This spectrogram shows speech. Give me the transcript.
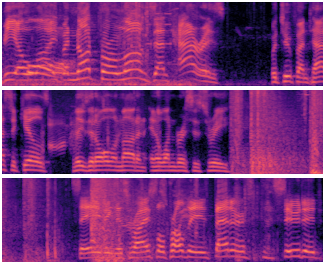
be alive, but oh. not for long. Xantares with two fantastic kills leaves it all on Modern in a one versus three. Saving this rifle probably is better suited.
